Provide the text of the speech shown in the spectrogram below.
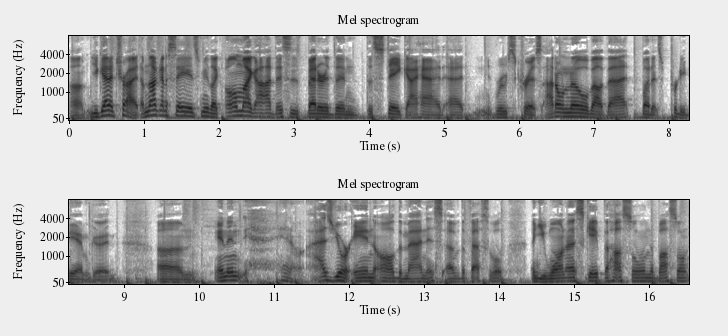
um, you got to try it. I'm not going to say it's me like, oh my God, this is better than the steak I had at Ruth's Chris. I don't know about that, but it's pretty damn good. Um, and then, you know, as you're in all the madness of the festival and you want to escape the hustle and the bustle,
